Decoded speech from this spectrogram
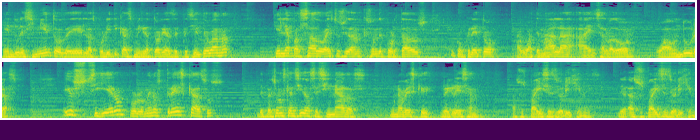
endurecimiento de las políticas migratorias del presidente Obama, qué le ha pasado a estos ciudadanos que son deportados en concreto a Guatemala, a El Salvador o a Honduras? Ellos siguieron por lo menos tres casos de personas que han sido asesinadas una vez que regresan a sus países de origen. A sus países de origen.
